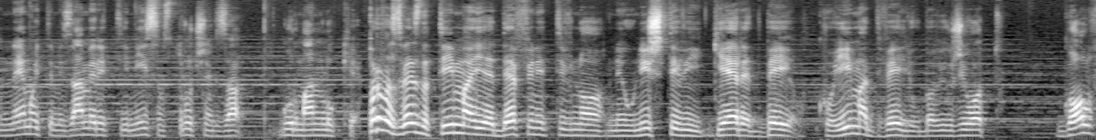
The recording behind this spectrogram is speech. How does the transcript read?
nemojte mi zameriti, nisam stručnjak za gurmanluke. Prva zvezda tima je definitivno neuništivi Gareth Bale, koji ima dve ljubavi u životu. Golf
